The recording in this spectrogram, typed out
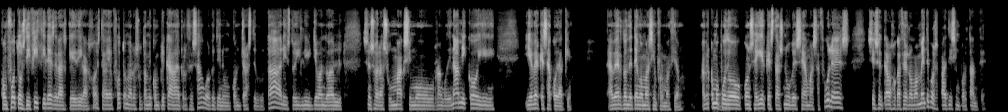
con fotos difíciles de las que digas, esta foto me resulta muy complicada de procesar porque tiene un contraste brutal y estoy llevando al sensor a su máximo rango dinámico y, a ver qué saco de aquí, a ver dónde tengo más información. A ver cómo puedo conseguir que estas nubes sean más azules. Si es el trabajo que haces normalmente, pues para ti es importante.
